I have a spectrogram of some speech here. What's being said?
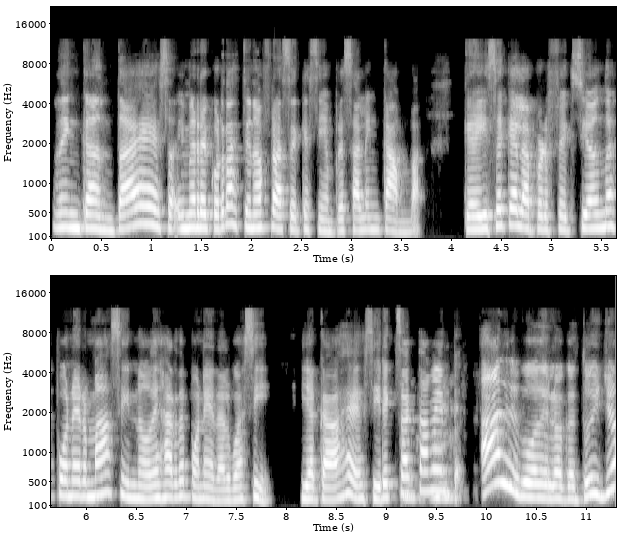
Me encanta eso. Y me recordaste una frase que siempre sale en Canva, que dice que la perfección no es poner más, sino dejar de poner, algo así. Y acabas de decir exactamente algo de lo que tú y yo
